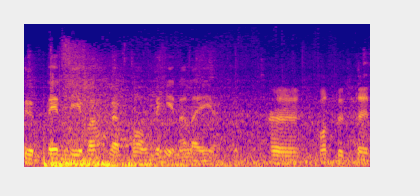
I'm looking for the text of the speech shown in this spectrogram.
ตื่นเต้นดีปะแบบมองไม่เห็นอะไรอะเออโคตรตื่นเต้น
